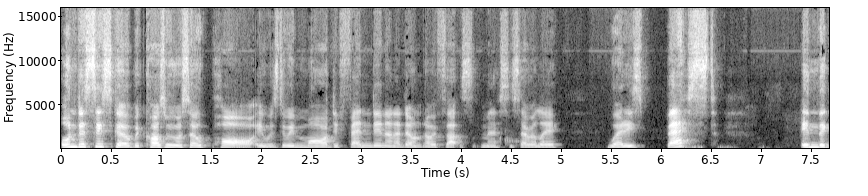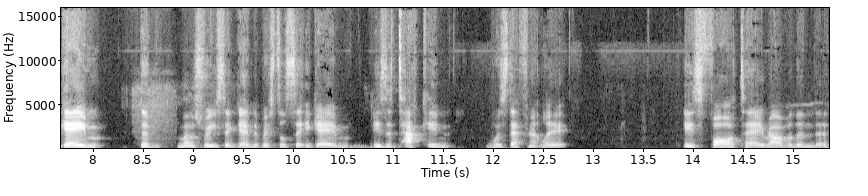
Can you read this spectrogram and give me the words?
under Xisco because we were so poor. He was doing more defending, and I don't know if that's necessarily where he's best in the game. The most recent game, the Bristol City game, his attacking was definitely his forte rather than the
